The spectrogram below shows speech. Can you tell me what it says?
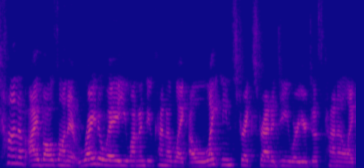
ton of eyeballs on it right away, you want to do kind of like a lightning strike strategy where you're just kind of like,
